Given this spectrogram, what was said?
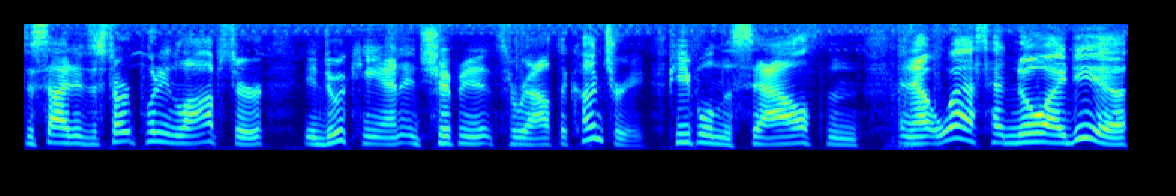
decided to start putting lobster into a can and shipping it throughout the country. People in the South and, and out West had no idea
